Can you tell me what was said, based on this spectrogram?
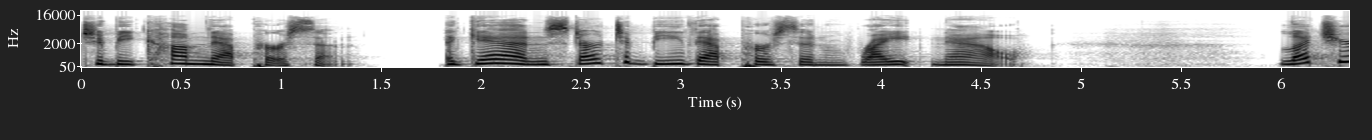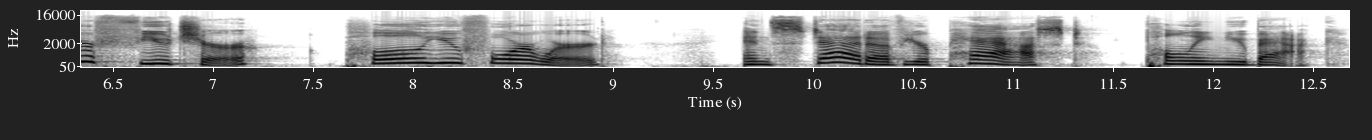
to become that person. Again, start to be that person right now. Let your future pull you forward instead of your past pulling you back.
